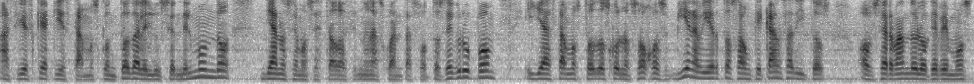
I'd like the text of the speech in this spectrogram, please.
Así es que aquí estamos con toda la ilusión del mundo, ya nos hemos estado haciendo unas cuantas fotos de grupo y ya estamos todos con los ojos bien abiertos, aunque cansaditos, observando lo que vemos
